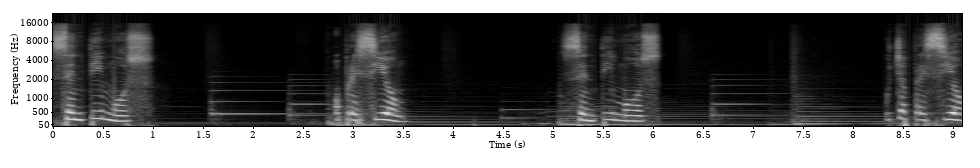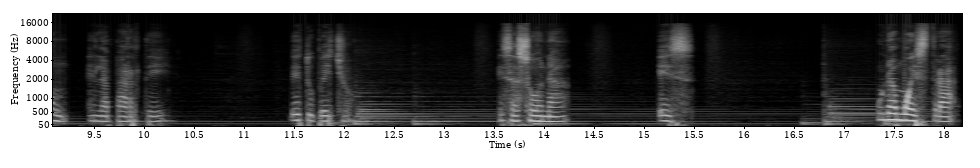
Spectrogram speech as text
sentimos opresión, sentimos mucha presión en la parte de tu pecho. Esa zona es una muestra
